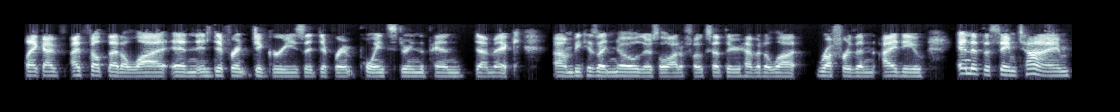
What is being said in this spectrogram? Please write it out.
Like I've, I felt that a lot and in different degrees at different points during the pandemic. Um, because I know there's a lot of folks out there who have it a lot rougher than I do. And at the same time,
